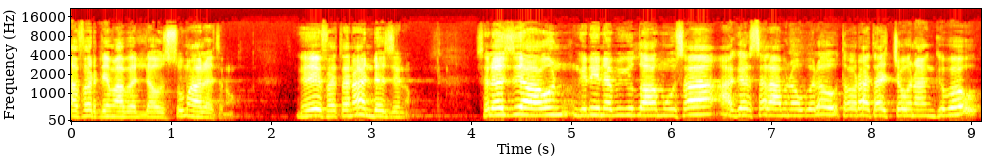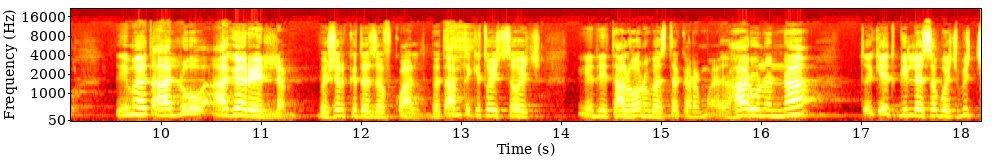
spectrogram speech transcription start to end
አፈር ደም አበላው እሱ ማለት ነው። ይህ ፈተና እንደዚህ ነው። ስለዚህ አሁን እንግዲህ ነቢዩላህ ሙሳ አገር ሰላም ነው ብለው ተውራታቸውን አንግበው ይመጣሉ። አገር የለም በሽርክ ተዘፍቋል። በጣም ጥቂቶች ሰዎች ታልሆኑ በስተቀር ሀሩንና ጥቂት ግለሰቦች ብቻ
